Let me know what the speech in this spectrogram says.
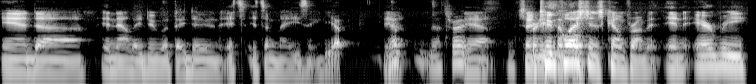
and uh, and now they do what they do, and it's it's amazing. Yep. Yeah. Yep. That's right. Yeah. So two simple. questions come from it. In every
